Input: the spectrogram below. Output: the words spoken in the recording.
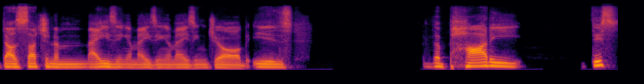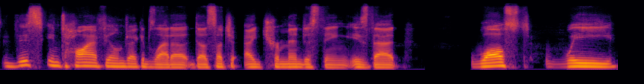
does such an amazing, amazing, amazing job, is the party. This this entire film, Jacob's Ladder, does such a, a tremendous thing. Is that whilst we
